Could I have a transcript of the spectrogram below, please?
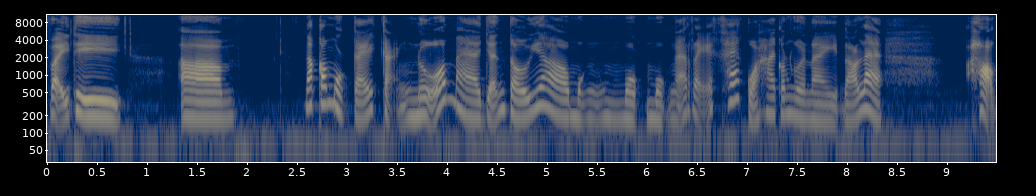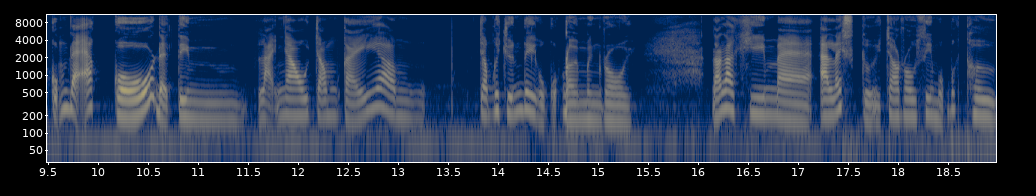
Vậy thì uh, nó có một cái cặn nữa mà dẫn tới ờ, một một một ngã rẽ khác của hai con người này đó là họ cũng đã cố để tìm lại nhau trong cái um, trong cái chuyến đi của cuộc đời mình rồi. Đó là khi mà Alex gửi cho Rosie một bức thư.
